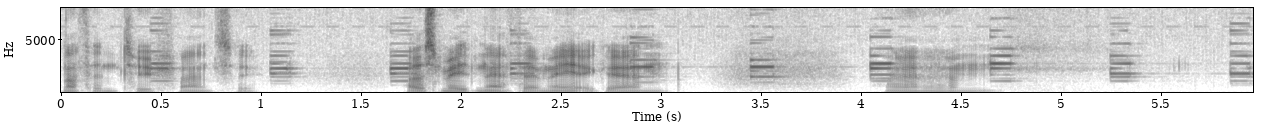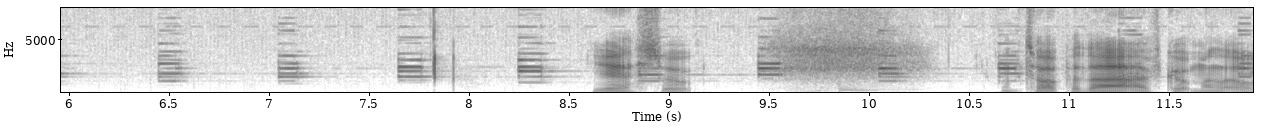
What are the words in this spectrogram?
nothing too fancy. That's made an FM8 again. Um, yeah, so on top of that, I've got my little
